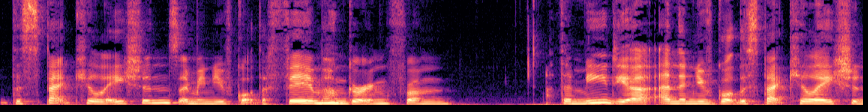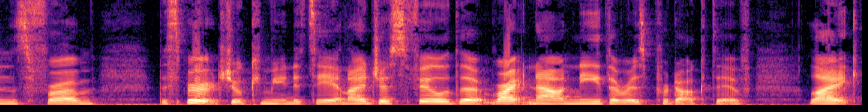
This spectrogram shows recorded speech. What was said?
the speculations, I mean, you've got the fear mongering from the media, and then you've got the speculations from the spiritual community. And I just feel that right now, neither is productive. Like,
